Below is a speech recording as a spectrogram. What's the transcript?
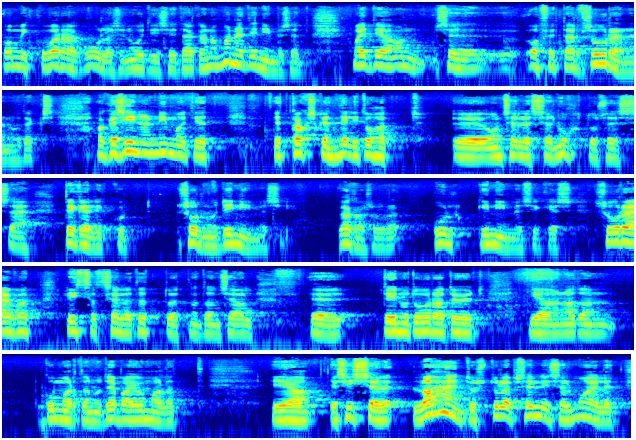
hommiku vara kuulasin uudiseid, aga noh, mõned inimesed, ma ei tea, on see ohvrite arv suurenenud, eks. aga siin on niimoodi, et, et kakskümmend neli tuhat eh, on sellesse nuhtlusesse tegelikult surnud inimesi väga suur hulk inimesi, kes surevad lihtsalt selle tõttu, et nad on seal teinud ooratööd ja nad on kummardanud ebajumalat. ja, ja siis see lahendus tuleb sellisel moel, et,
